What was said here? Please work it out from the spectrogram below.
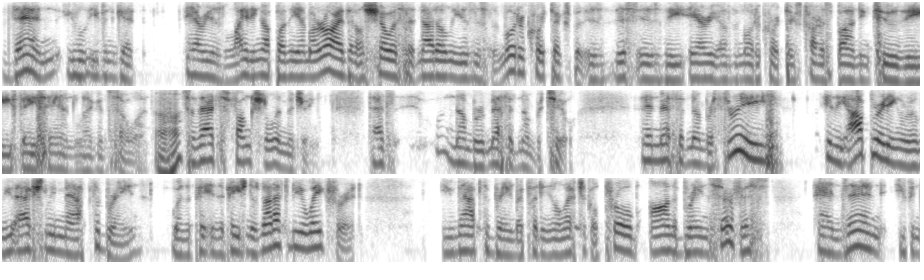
Then you will even get areas lighting up on the MRI that'll show us that not only is this the motor cortex, but is this is the area of the motor cortex corresponding to the face, hand, leg, and so on. Uh-huh. So that's functional imaging. That's number method number two. Then method number three, in the operating room, you actually map the brain when the, pa- the patient does not have to be awake for it. You map the brain by putting an electrical probe on the brain surface, and then you can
